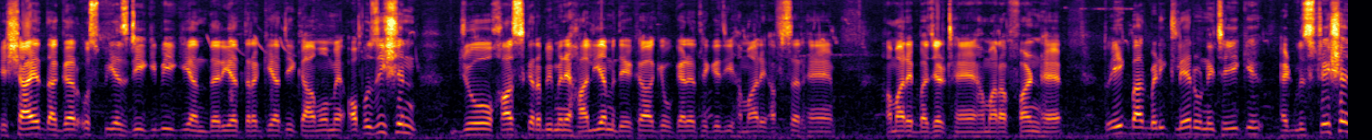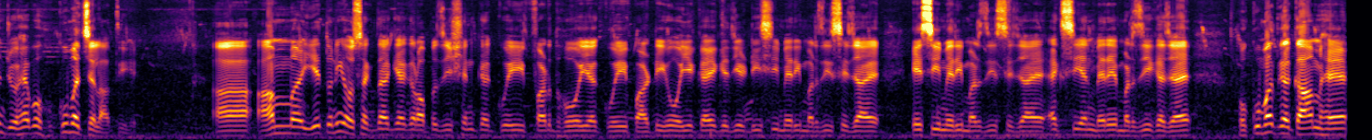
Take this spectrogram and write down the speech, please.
کہ شاید اگر اس پی ایس ڈی کی بی کے اندر یا ترقیاتی کاموں میں اپوزیشن جو خاص کر ابھی میں نے حالیہ میں دیکھا کہ وہ کہہ رہے تھے کہ جی ہمارے افسر ہیں، ہمارے بجٹ ہیں، ہمارا فنڈ ہے۔ تو ایک بات بڑی کلیئر ہونی چاہیے کہ ایڈمنسٹریشن جو ہے وہ حکومت چلاتی ہے۔ ہم یہ تو نہیں ہو سکتا کہ اگر اپوزیشن کا کوئی فرد ہو یا کوئی پارٹی ہو یہ کہے کہ جی ڈی سی میری مرضی سے جائے اے سی میری مرضی سے جائے ایکس سی این میرے مرضی کا جائے۔ حکومت کا کام ہے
